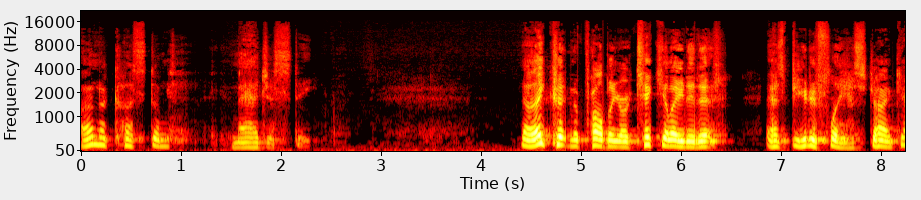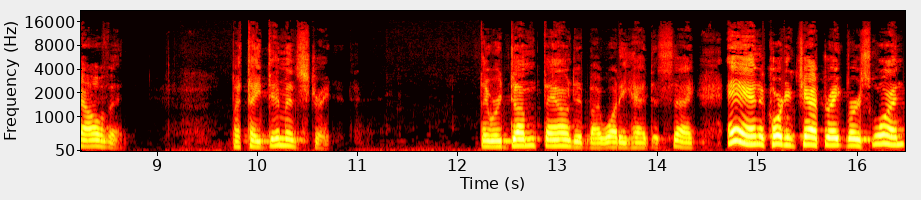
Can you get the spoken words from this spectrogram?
unaccustomed majesty. Now, they couldn't have probably articulated it as beautifully as John Calvin, but they demonstrated. They were dumbfounded by what he had to say. And according to chapter 8, verse 1,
